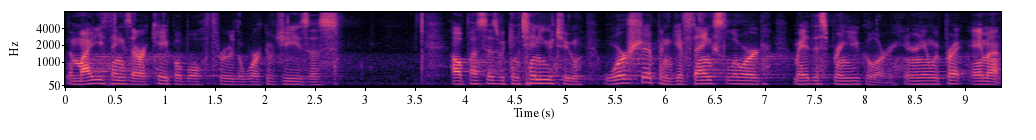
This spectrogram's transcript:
the mighty things that are capable through the work of Jesus. Help us as we continue to worship and give thanks, Lord. May this bring you glory. In your name we pray. Amen.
